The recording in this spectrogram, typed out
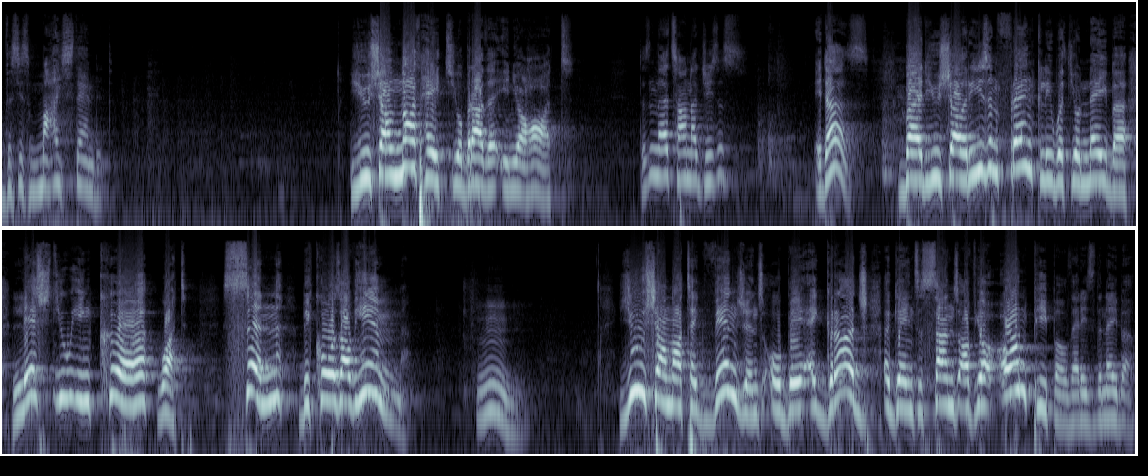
This is my standard. You shall not hate your brother in your heart. Doesn't that sound like Jesus? It does. But you shall reason frankly with your neighbor, lest you incur what? Sin because of him. Mm. You shall not take vengeance or bear a grudge against the sons of your own people, that is the neighbor,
